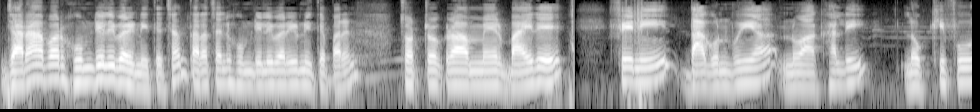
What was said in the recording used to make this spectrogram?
যারা আবার হোম ডেলিভারি নিতে চান, তারা চাইলে হোম ডেলিভারিও নিতে পারেন। চট্টগ্রামের বাইরে ফেনী, দাগনভূঞা, নোয়াখালী, লক্ষ্মীপুর,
